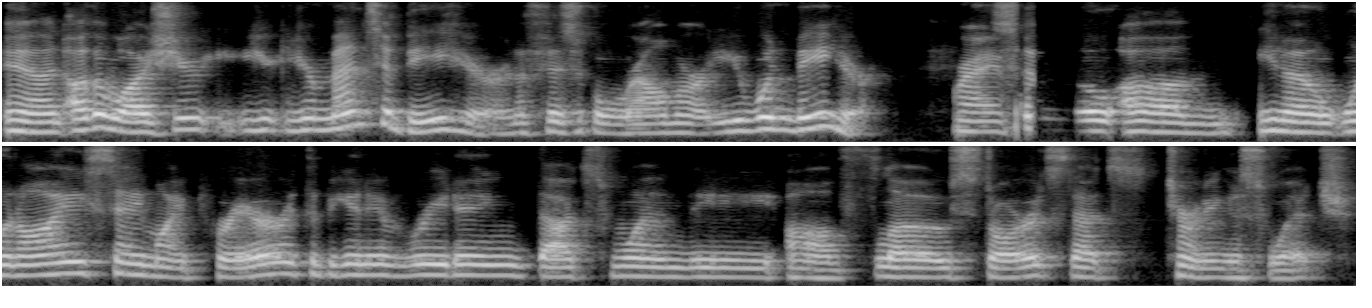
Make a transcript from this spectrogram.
And otherwise, you, you you're meant to be here in a physical realm, or you wouldn't be here. Right. So um, you know, when I say my prayer at the beginning of reading, that's when the uh, flow starts. That's turning a switch.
